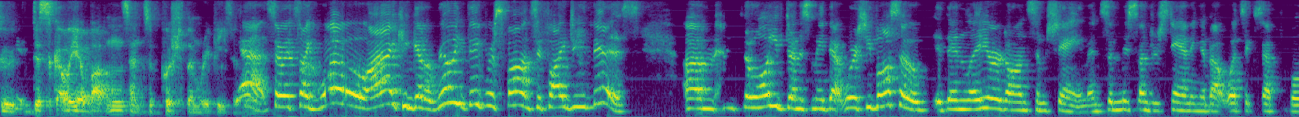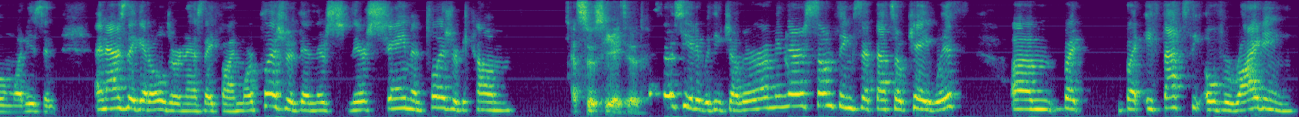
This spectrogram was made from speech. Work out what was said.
to discover your buttons and to push them repeatedly. Yeah, so it's like, whoa, I can get a really big response if I do this. Um, and so all you've done is made that worse. You've also then layered on some shame and some misunderstanding about what's acceptable and what isn't. And as they get older and as they find more pleasure, then there's there's shame and pleasure become associated associated with each other. I mean, there are some things that that's okay with, um, but but if that's the overriding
